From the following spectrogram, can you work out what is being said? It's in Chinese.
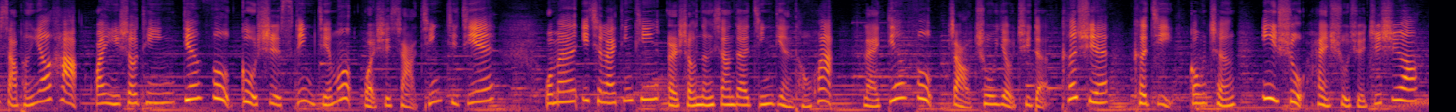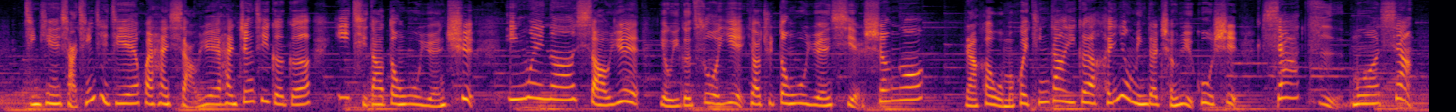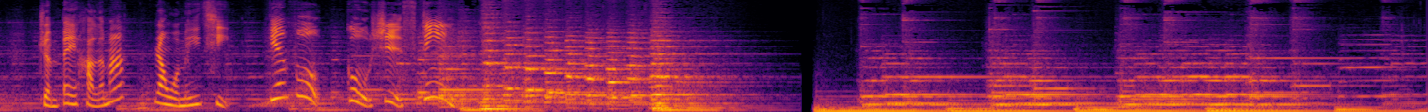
小朋友好，欢迎收听《颠覆故事 STEAM》节目，我是小青姐姐。我们一起来听听耳熟能详的经典童话，来颠覆，找出有趣的科学、科技、工程、艺术和数学知识哦。今天小青姐姐会和小月和蒸汽哥哥一起到动物园去，因为呢，小月有一个作业要去动物园写生哦。然后我们会听到一个很有名的成语故事——瞎子摸象。准备好了吗？让我们一起颠覆故事 STEAM。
